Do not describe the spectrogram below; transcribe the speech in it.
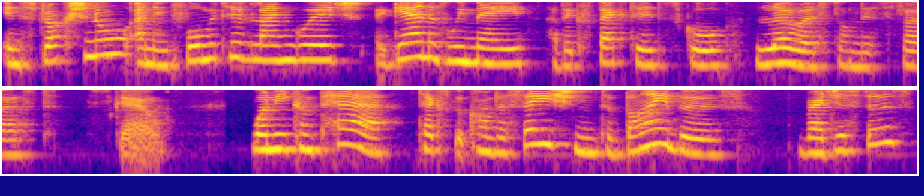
Instructional and informative language, again as we may have expected, score lowest on this first scale. When we compare textbook conversation to Biber's registers,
